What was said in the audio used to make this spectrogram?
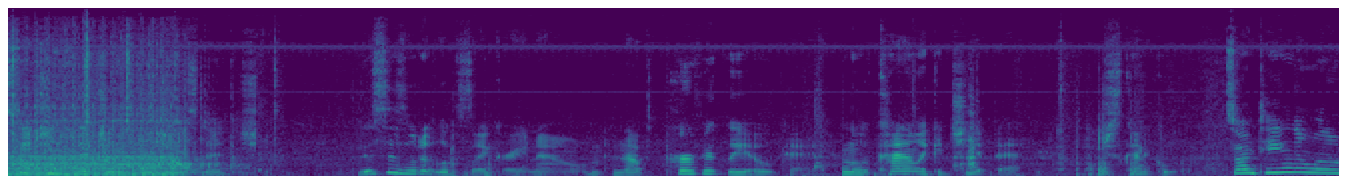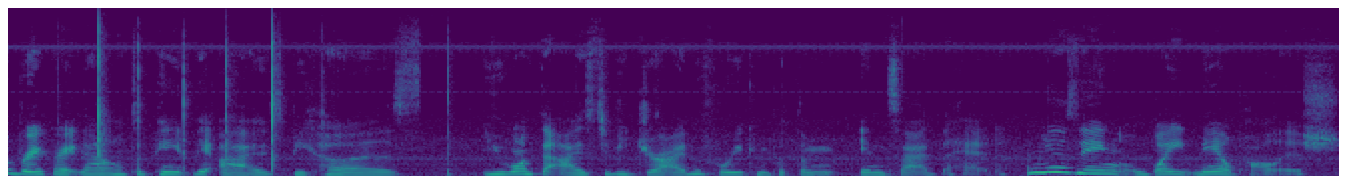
stitch, stitch, stitch, stitch. This is what it looks like right now, and that's perfectly okay. And look kind of like a chia pet, which is kind of cool. So I'm taking a little break right now to paint the eyes because you want the eyes to be dry before you can put them inside the head. I'm using white nail polish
